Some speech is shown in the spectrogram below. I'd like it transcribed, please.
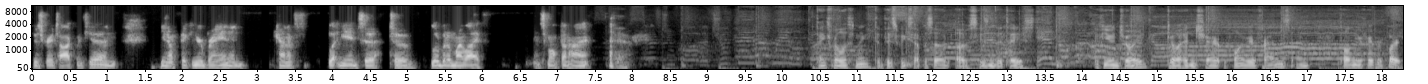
it was great talking with you and, you know, picking your brain and kind of letting you into to a little bit of my life and smoked on high. yeah. Thanks for listening to this week's episode of Season to Taste. If you enjoyed, go ahead and share it with one of your friends and tell them your favorite part.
